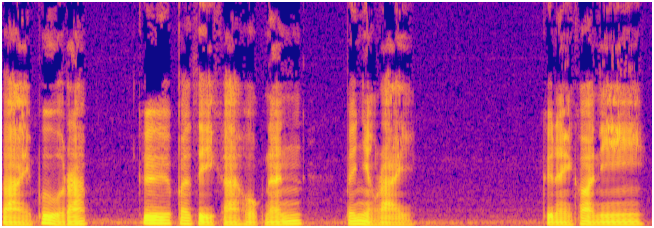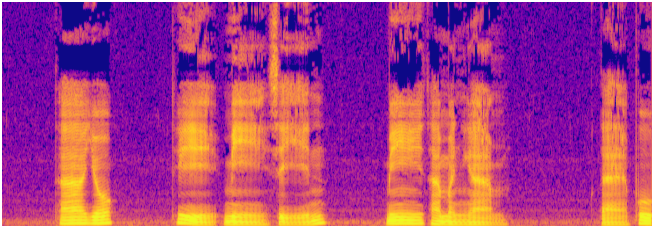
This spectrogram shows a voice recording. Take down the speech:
ฝ่ายผู้รับ คือปฏิคาหกนั้นเป็นอย่างไร คือในข้อนี้ทายกที่มีศีล มีธรรมันงาม แต่ผู้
